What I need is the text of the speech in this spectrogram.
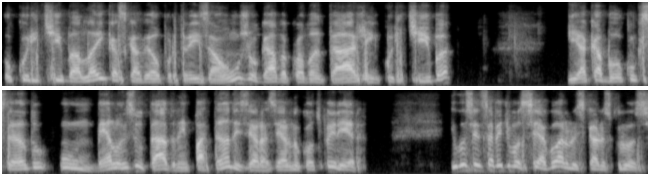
o Curitiba lá em Cascavel por 3 a 1 jogava com a vantagem em Curitiba e acabou conquistando um belo resultado, né? empatando em 0 a 0 no Couto Pereira. E gostaria de saber de você agora, Luiz Carlos Cruz,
